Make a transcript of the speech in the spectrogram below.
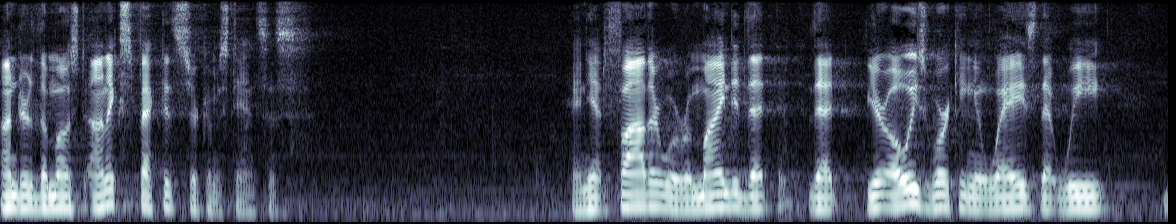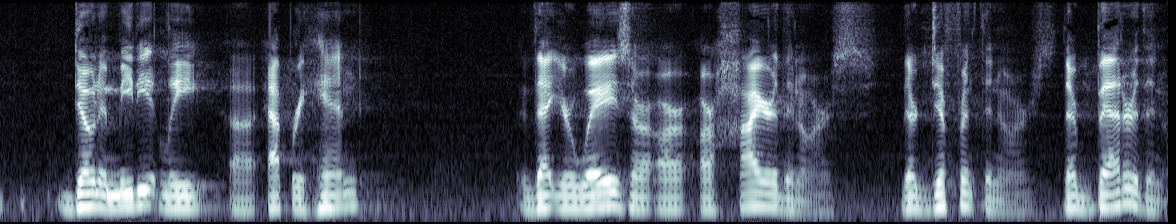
under the most unexpected circumstances. And yet, Father, we're reminded that, that you're always working in ways that we don't immediately uh, apprehend, that your ways are, are, are higher than ours. They're different than ours. They're better than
